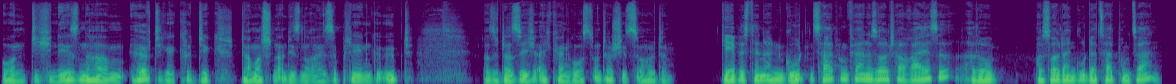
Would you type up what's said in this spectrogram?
Und die Chinesen haben heftige Kritik damals schon an diesen Reiseplänen geübt. Also da sehe ich eigentlich keinen großen Unterschied zu heute. Gäbe es denn einen guten Zeitpunkt für eine solche Reise? Also was soll da ein guter Zeitpunkt sein?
